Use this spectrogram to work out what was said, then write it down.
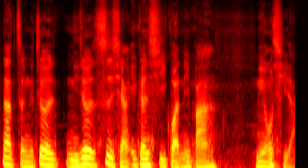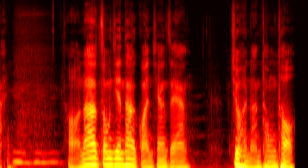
那整个就你就试想一根吸管，你把它扭起来，嗯嗯，好，那中间它的管腔怎样？就很难通透，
